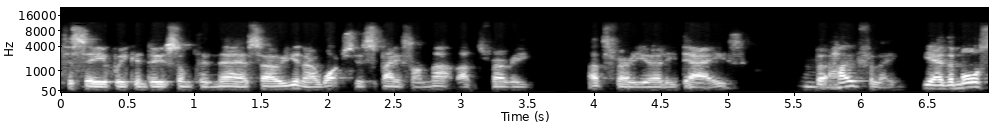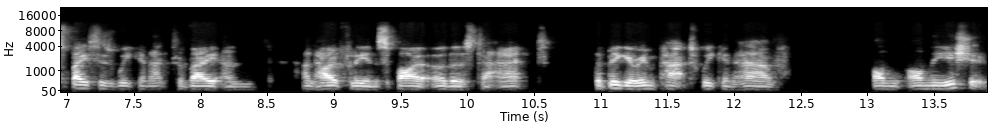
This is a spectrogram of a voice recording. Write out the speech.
to see if we can do something there. So you know, watch this space on that. That's very that's very early days. But hopefully, yeah, the more spaces we can activate and and hopefully inspire others to act, the bigger impact we can have on on the issue.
